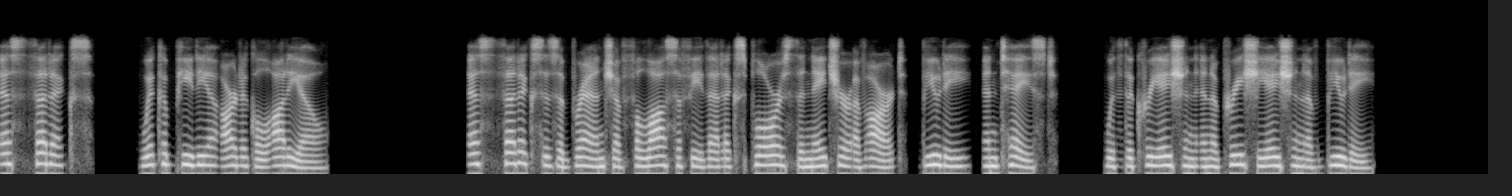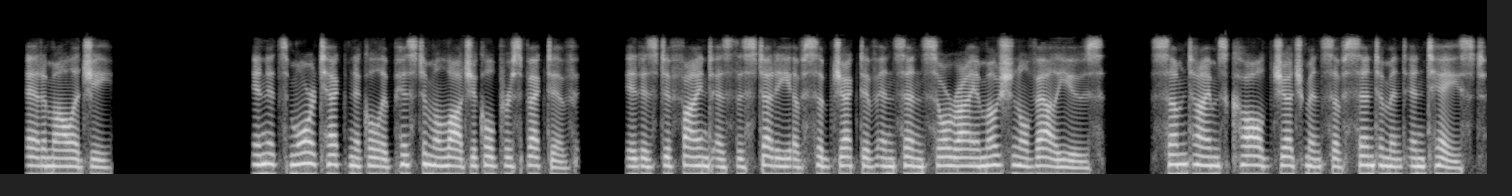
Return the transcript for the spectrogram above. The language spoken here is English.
Aesthetics, Wikipedia article audio Aesthetics is a branch of philosophy that explores the nature of art, beauty, and taste, with the creation and appreciation of beauty. Etymology In its more technical epistemological perspective, it is defined as the study of subjective and sensori-emotional values, sometimes called judgments of sentiment and taste.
